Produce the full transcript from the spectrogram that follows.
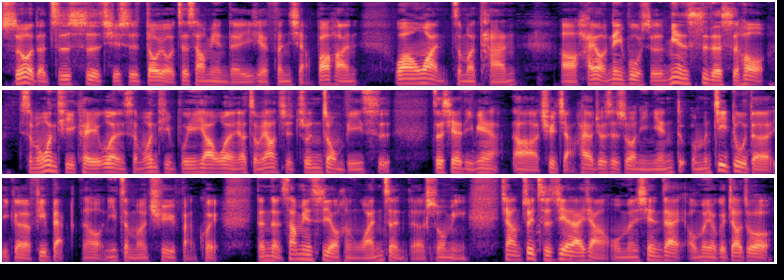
所有的知识其实都有这上面的一些分享，包含 one on one 怎么谈啊，还有内部就是面试的时候什么问题可以问，什么问题不一定要问，要怎么样去尊重彼此。这些里面啊、去讲，还有就是说你年度我们季度的一个 feedback，然后你怎么去反馈等等，上面是有很完整的说明。像最直接来讲，我们现在我们有个叫做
